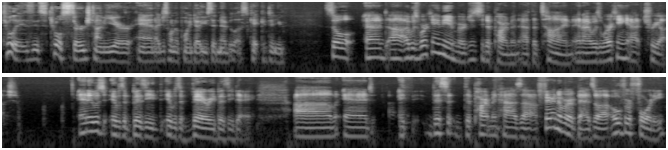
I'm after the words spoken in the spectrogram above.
Totally, it's, it's total surge time of year, and I just want to point out you said nebulous. Okay, continue. So, and uh, I was working in the emergency department at the time, and I was working at triage, and it was it was a busy, it was a very busy day. Um, and this department has a fair number of beds, uh, over 40.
